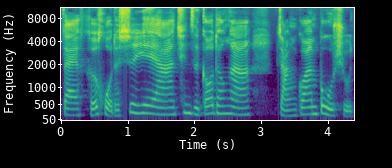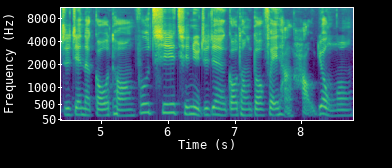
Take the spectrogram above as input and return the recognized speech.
在合伙的事业啊、亲子沟通啊、长官部署之间的沟通、夫妻情侣之间的沟通都非常好用哦。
